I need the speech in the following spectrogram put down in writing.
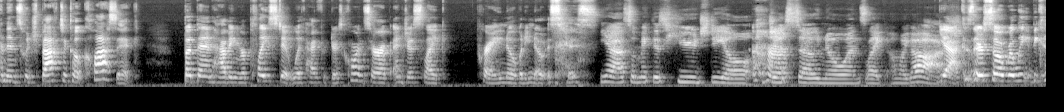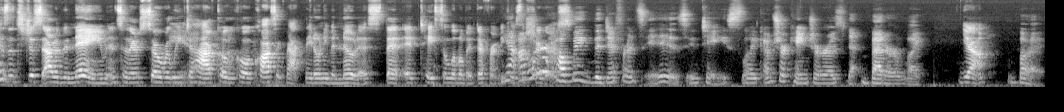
and then switch back to Coke Classic, but then having replaced it with high fructose corn syrup and just like pray nobody notices. Yeah, so make this huge deal Uh-huh. just so no one's like, oh my god. Yeah, because they're so relieved because it's just out of the name, and so they're so relieved to have Coca Cola Classic back. They don't even notice that it tastes a little bit different because Yeah, I wonder sugars. how big the difference is in taste. Like, I'm sure cane sugar is better, like, yeah, but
